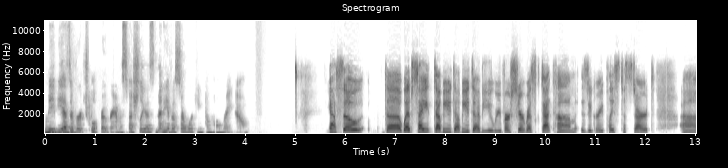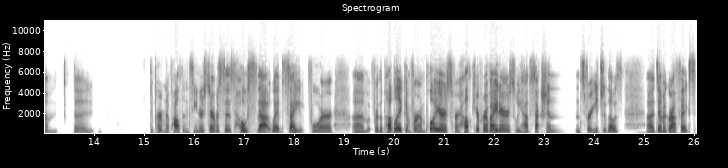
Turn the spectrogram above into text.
maybe as a virtual program, especially as many of us are working from home right now? Yeah, so the website www.reverseyourrisk.com is a great place to start. Um, the Department of Health and Senior Services hosts that website for um, for the public and for employers, for healthcare providers. We have sections for each of those uh, demographics,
